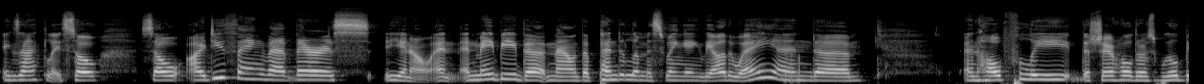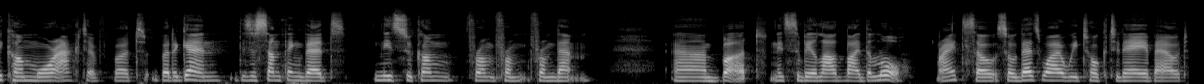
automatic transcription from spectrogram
Exactly. So, so I do think that there is, you know, and, and maybe the, now the pendulum is swinging the other way and, um, and hopefully the shareholders will become more active but but again this is something that needs to come from from from them. Uh, but needs to be allowed by the law right? So so that's why we talk today about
